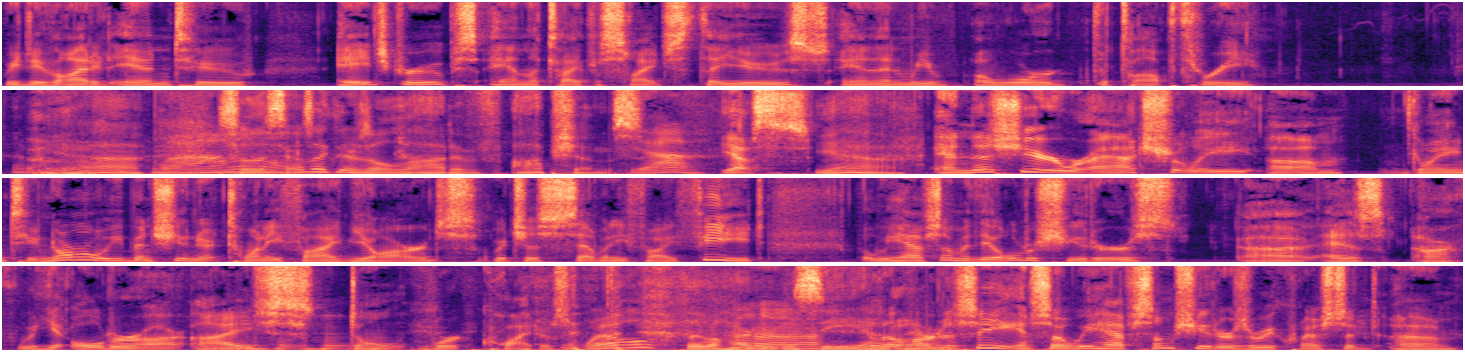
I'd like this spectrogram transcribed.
we divide it into age groups and the type of sites they used, and then we award the top three. Yeah. Wow. So it sounds like there's a lot of options. Yeah. Yes. Yeah. And this year we're actually um, going to, normally we've been shooting at 25 yards, which is 75 feet, but we have some of the older shooters. Uh, as our, we get older, our eyes don't work quite as well. A little harder to see. a little there. hard to see. And so we have some shooters requested um,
